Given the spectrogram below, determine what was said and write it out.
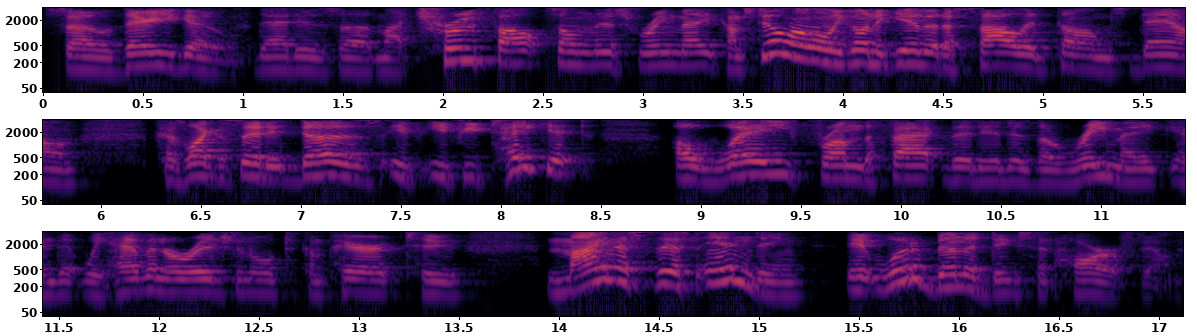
So there you go. That is uh, my true thoughts on this remake. I'm still only going to give it a solid thumbs down because, like I said, it does. If if you take it away from the fact that it is a remake and that we have an original to compare it to, minus this ending, it would have been a decent horror film.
